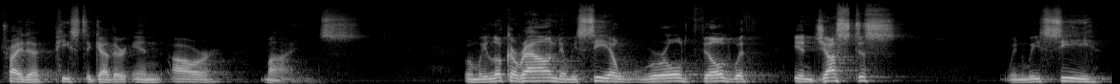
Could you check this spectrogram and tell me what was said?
try to piece together in our When we look around and we see a world filled with injustice, when we see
